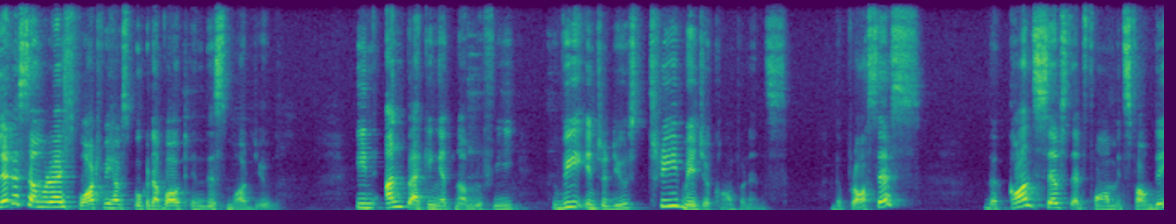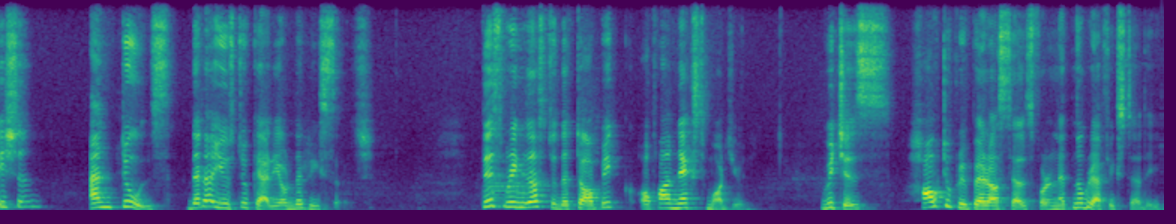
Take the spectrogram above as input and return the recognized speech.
Let us summarize what we have spoken about in this module. In unpacking ethnography, we introduced three major components. The process, the concepts that form its foundation, and tools that are used to carry out the research. This brings us to the topic of our next module, which is how to prepare ourselves for an ethnographic study.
